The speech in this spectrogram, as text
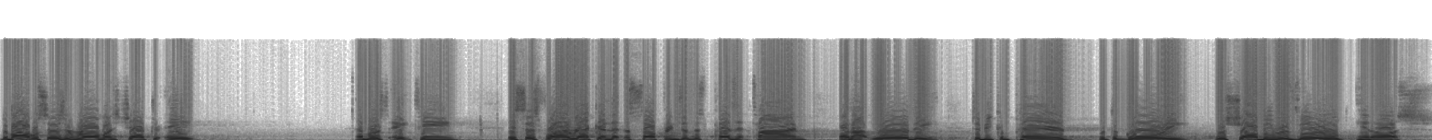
The Bible says in Romans chapter 8 and verse 18, it says, For I reckon that the sufferings of this present time are not worthy to be compared with the glory which shall be revealed in us.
